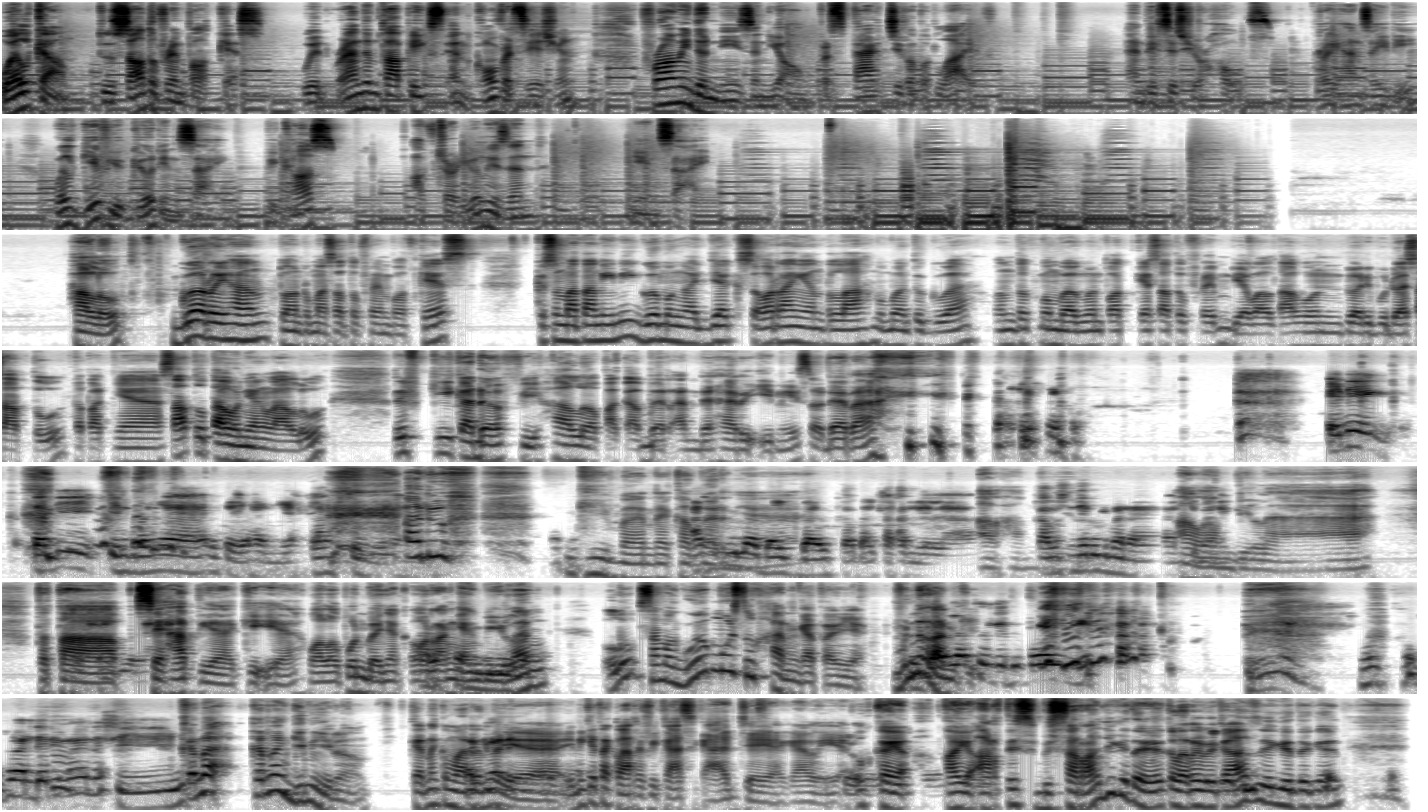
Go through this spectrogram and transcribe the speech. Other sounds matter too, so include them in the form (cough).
Welcome to South of Frame Podcast with random topics and conversation from Indonesian young perspective about life. And this is your host, Rayhan Saidi, will give you good insight because after you listen, you insight. Halo, gue Rayhan, tuan rumah Satu Frame Podcast. Kesempatan ini gue mengajak seorang yang telah membantu gue untuk membangun podcast Satu Frame di awal tahun 2021, tepatnya satu tahun yang lalu. Rifki Kadafi, halo apa kabar Anda hari ini, saudara? (laughs) ini tadi intronya itu ya ya langsung ya. Aduh, gimana kabarnya? Alhamdulillah baik-baik baik alhamdulillah. Alhamdulillah. Kamu sendiri gimana? Gimana? Tetap Alhamdulillah. sehat ya Ki ya. Walaupun banyak orang yang Alhamdulillah. bilang lu sama gue musuhan katanya. Beneran Ki? (laughs) Musuhan dari mana sih? Karena karena gini loh. Karena kemarin tuh ya, ini kita klarifikasi aja ya kali ya. Oh kayak kayak artis besar aja gitu ya klarifikasi gitu kan.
